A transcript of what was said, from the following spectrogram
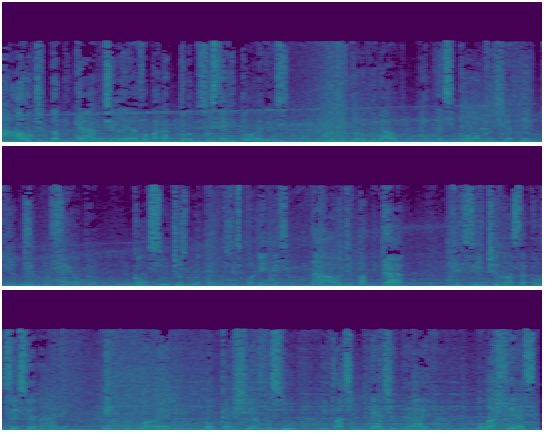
A Audi Top Car te leva para todos os territórios. Produtor rural descontos de até 15%. Consulte os modelos disponíveis na Audi Top Car. Visite nossa concessionária em Porto Alegre ou Caxias do Sul e faça um test drive. Ou acesse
